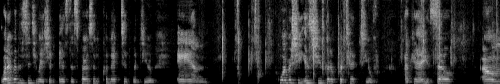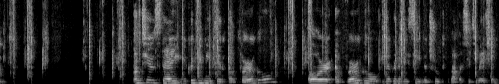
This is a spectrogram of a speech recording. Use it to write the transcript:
Whatever the situation is, this person connected with you, and whoever she is, she's going to protect you. Okay, so um, on Tuesday, you could be meeting a Virgo or a Virgo, you're going to be seeing the truth about a situation.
